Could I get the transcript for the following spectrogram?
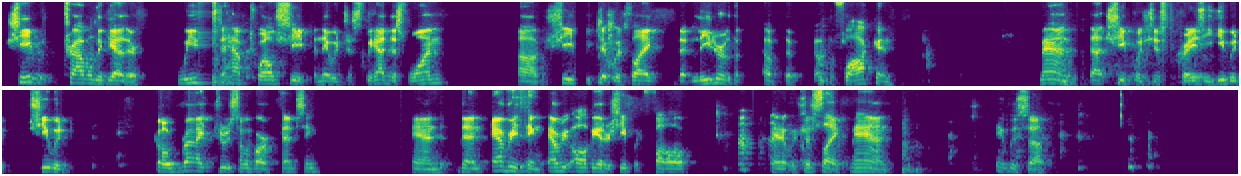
Sheep travel together. We used to have 12 sheep, and they would just, we had this one uh, sheep that was like the leader of the of the of the flock. And man, that sheep was just crazy. He would, she would go right through some of our fencing. And then everything, every all the other sheep would follow. And it was just like, man, it was uh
